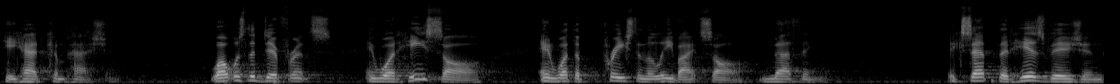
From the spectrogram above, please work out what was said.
he had compassion. What was the difference in what he saw and what the priest and the Levite saw? Nothing. Except that his vision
